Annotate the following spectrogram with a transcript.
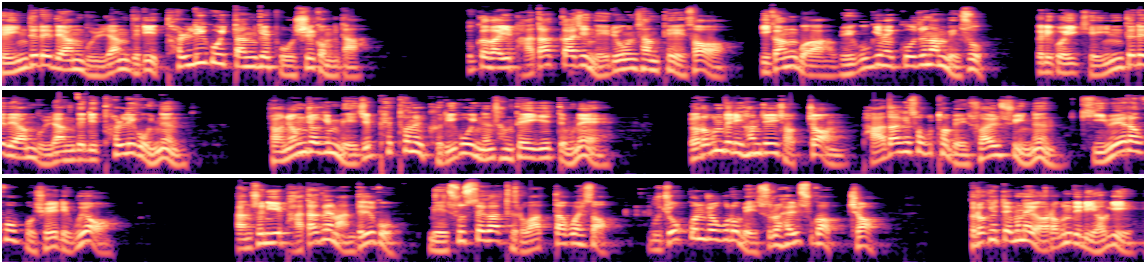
개인들에 대한 물량들이 털리고 있다는 게 보실 겁니다. 주가가 이 바닥까지 내려온 상태에서 기관과 외국인의 꾸준한 매수 그리고 이 개인들에 대한 물량들이 털리고 있는 전형적인 매집 패턴을 그리고 있는 상태이기 때문에 여러분들이 현재의 저점 바닥에서부터 매수할 수 있는 기회라고 보셔야 되고요. 단순히 바닥을 만들고 매수세가 들어왔다고 해서 무조건적으로 매수를 할 수가 없죠. 그렇기 때문에 여러분들이 여기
